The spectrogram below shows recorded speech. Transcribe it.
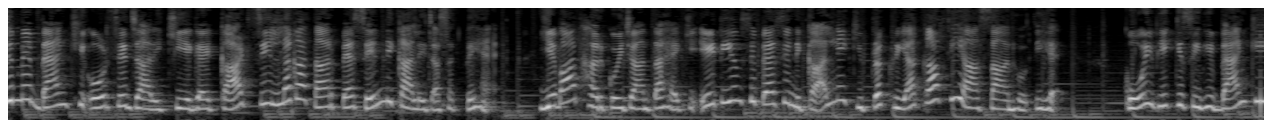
जिनमें बैंक की ओर से जारी किए गए कार्ड से लगातार पैसे निकाले जा सकते हैं। ये बात हर कोई जानता है कि एटीएम से पैसे निकालने की प्रक्रिया काफ़ी आसान होती है। कोई भी किसी भी बैंक के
